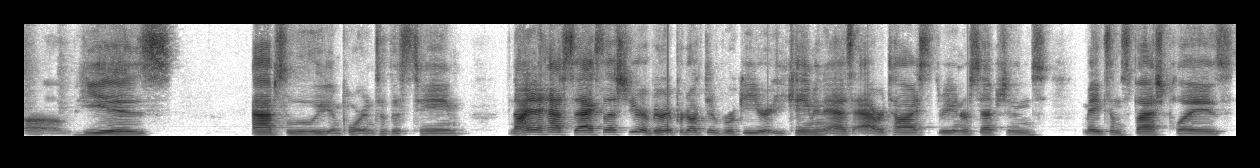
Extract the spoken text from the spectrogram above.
Um, he is absolutely important to this team. Nine and a half sacks last year, a very productive rookie year. He came in as advertised, three interceptions made some splash plays,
